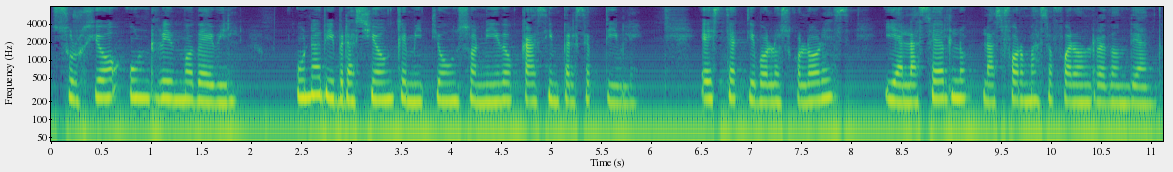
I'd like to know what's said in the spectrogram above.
Surgió un ritmo débil, una vibración que emitió un sonido casi imperceptible. Este activó los colores y al hacerlo las formas se fueron redondeando.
